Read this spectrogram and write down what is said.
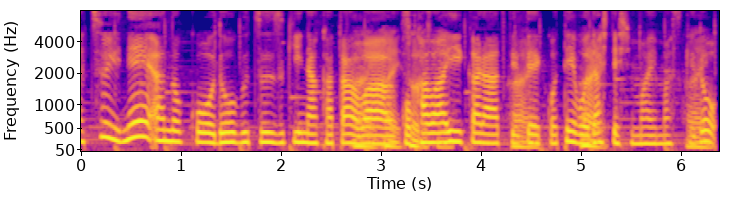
まあついねあのこう動物好きな方はこう可愛いからって言ってはい。こう手を出してしまいますけど、はい。やっ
